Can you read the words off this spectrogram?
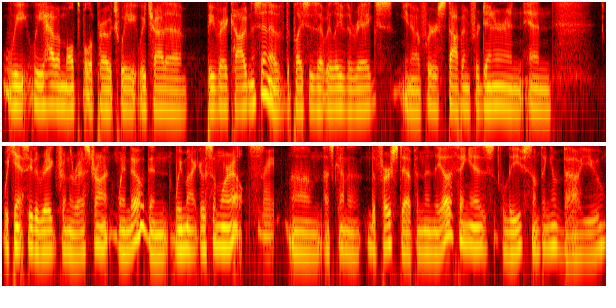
we we have a multiple approach. We we try to be very cognizant of the places that we leave the rigs. You know, if we're stopping for dinner and and we can't see the rig from the restaurant window, then we might go somewhere else. Right. Um, that's kind of the first step, and then the other thing is leave something of value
